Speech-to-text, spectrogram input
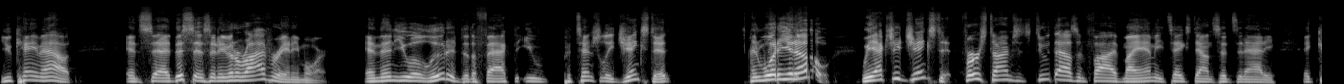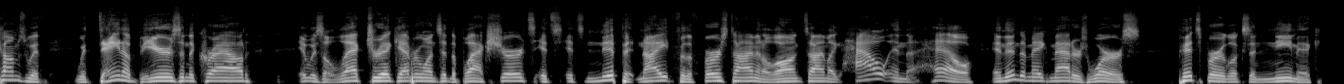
You came out and said this isn't even a rivalry anymore, and then you alluded to the fact that you potentially jinxed it. And what do you know? We actually jinxed it. First time since 2005, Miami takes down Cincinnati. It comes with with Dana Beers in the crowd. It was electric. Everyone's in the black shirts. It's it's nip at night for the first time in a long time. Like how in the hell? And then to make matters worse, Pittsburgh looks anemic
